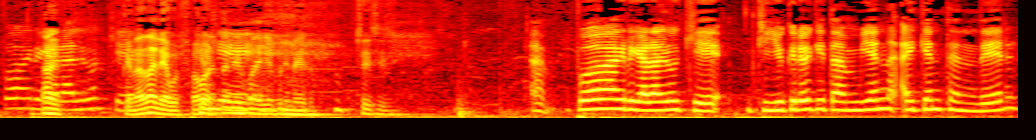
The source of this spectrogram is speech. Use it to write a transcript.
¿Puedo agregar Ah, algo que... que Natalia, por favor. Que- Natalia vaya primero. Sí, sí, sí. Ah, Puedo agregar algo que, que yo creo que también hay que entender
